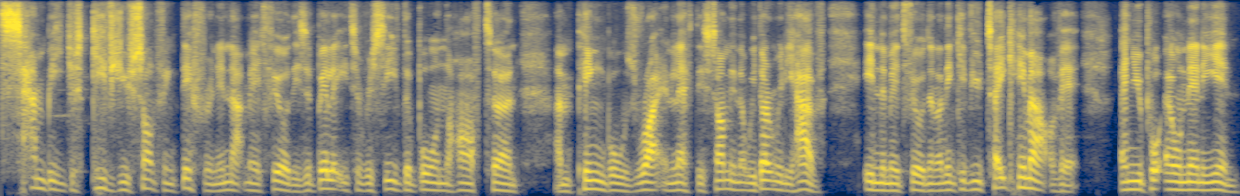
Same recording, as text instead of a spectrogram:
Sambi just gives you something different in that midfield. His ability to receive the ball on the half turn and ping balls right and left is something that we don't really have in the midfield. And I think if you take him out of it and you put Elneny in,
